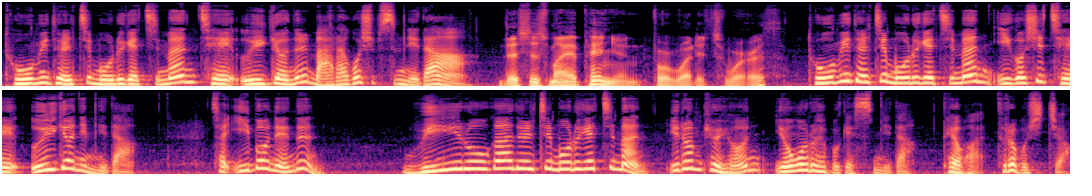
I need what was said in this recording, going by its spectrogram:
도움이 될지 모르겠지만 제 의견을 말하고 싶습니다. This is my opinion for what it's worth. 도움이 될지 모르겠지만 이것이 제 의견입니다. 자, 이번에는 위로가 될지 모르겠지만 이런 표현 영어로 해보겠습니다. 대화 들어보시죠.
